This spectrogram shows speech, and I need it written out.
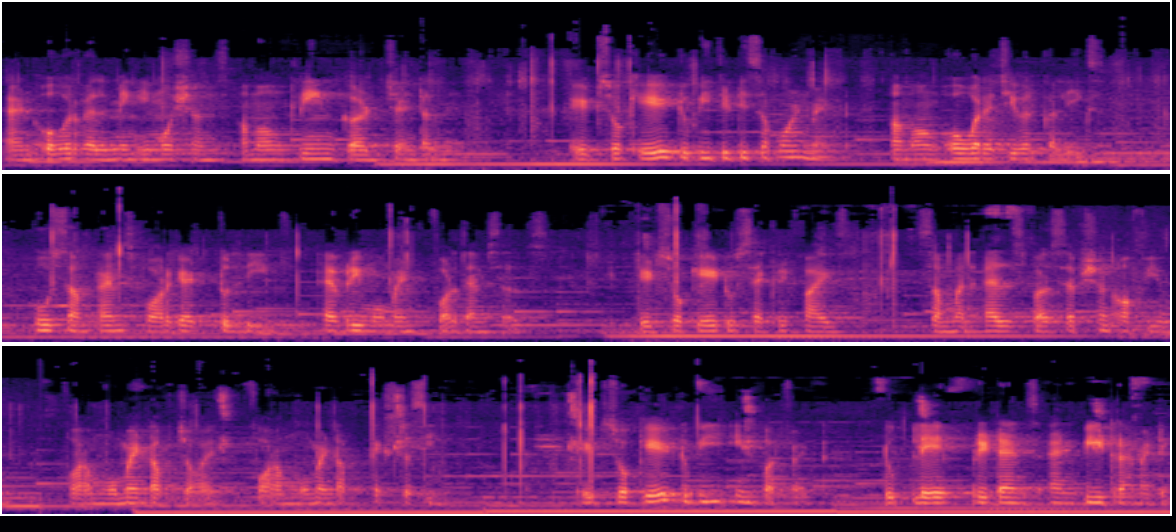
and overwhelming emotions among clean cut gentlemen. It's okay to be the disappointment among overachiever colleagues who sometimes forget to leave every moment for themselves. It's okay to sacrifice someone else's perception of you for a moment of joy, for a moment of ecstasy. It's okay to be imperfect, to play pretense and be dramatic,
